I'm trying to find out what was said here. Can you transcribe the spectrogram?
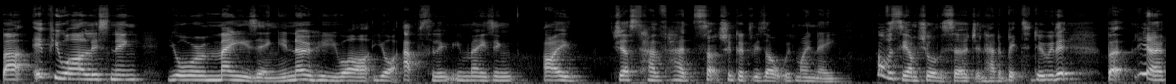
But if you are listening, you're amazing. You know who you are. You're absolutely amazing. I just have had such a good result with my knee. Obviously, I'm sure the surgeon had a bit to do with it, but you know,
